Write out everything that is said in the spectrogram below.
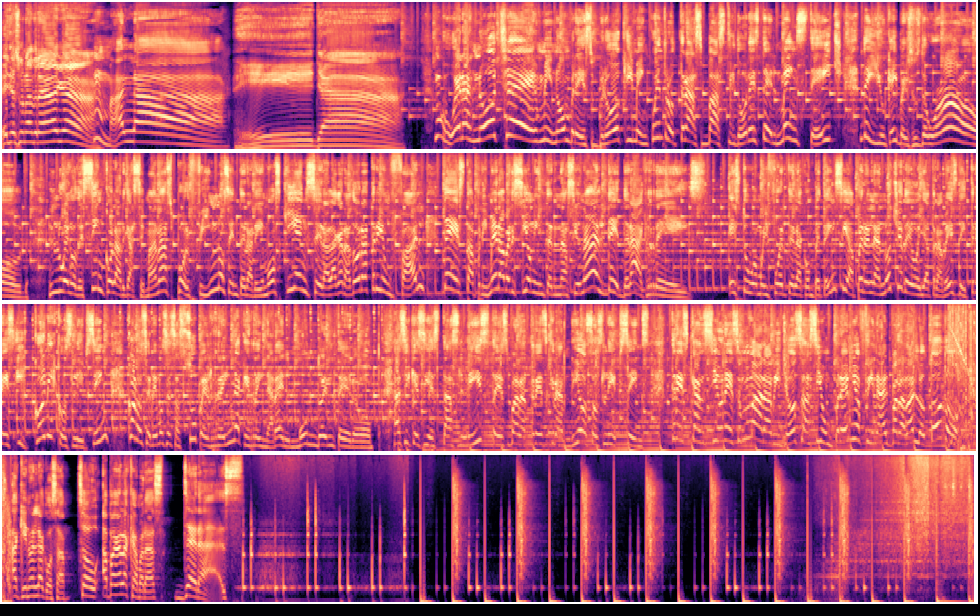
Ella es una draga. ¡Mala! Ella. Buenas noches, mi nombre es Brock y me encuentro tras bastidores del main stage de UK vs. The World. Luego de cinco largas semanas, por fin nos enteraremos quién será la ganadora triunfal de esta primera versión internacional de Drag Race. Estuvo muy fuerte la competencia, pero en la noche de hoy, a través de tres icónicos lip sync, conoceremos a esa super reina que reinará el mundo entero. Así que si estás listes para tres grandiosos lip syncs, tres canciones maravillosas y un premio final para darlo todo, aquí no es la cosa. So, apaga las cámaras, deadass.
